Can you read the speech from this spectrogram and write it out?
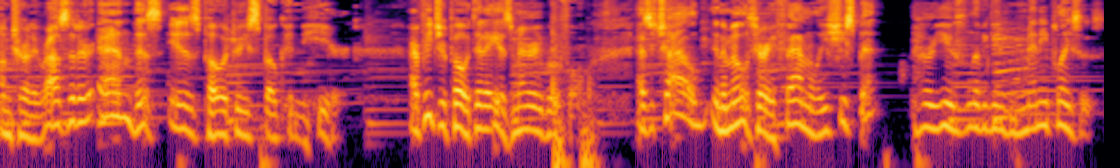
I'm Charlie Rossiter, and this is Poetry Spoken Here. Our featured poet today is Mary Ruefle. As a child in a military family, she spent her youth living in many places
